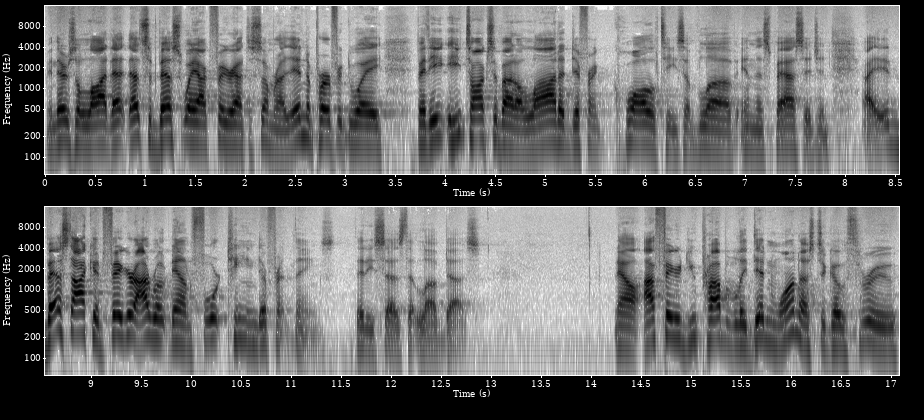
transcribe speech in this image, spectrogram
mean, there's a lot. That, that's the best way I figure out to summarize it. In the perfect way, but he, he talks about a lot of different qualities of love in this passage. And I, best I could figure, I wrote down 14 different things that he says that love does. Now, I figured you probably didn't want us to go through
